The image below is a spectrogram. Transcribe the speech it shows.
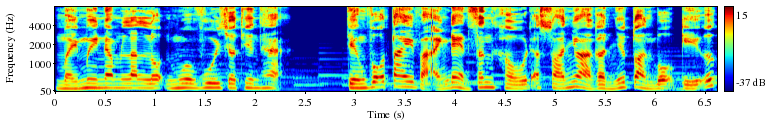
Mấy mươi năm lăn lộn mua vui cho thiên hạ, tiếng vỗ tay và ánh đèn sân khấu đã xóa nhòa gần như toàn bộ ký ức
